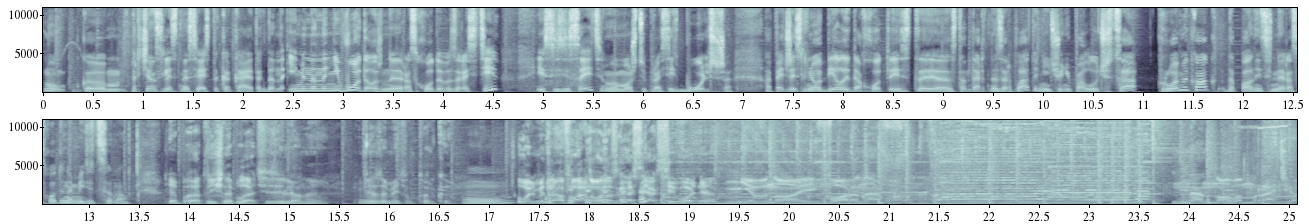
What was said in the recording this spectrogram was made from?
ну, эм, причинно-следственная связь-то какая? Тогда именно на него должны расходы возрасти, и в связи с этим вы можете просить больше. Опять же, если у него белый доход и э, стандартная зарплата, ничего не получится, кроме как дополнительные расходы на медицину. У отличное платье зеленое. Я заметил только. Оль Митрофанова у нас в гостях сегодня. Дневной Воронов. На новом радио.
